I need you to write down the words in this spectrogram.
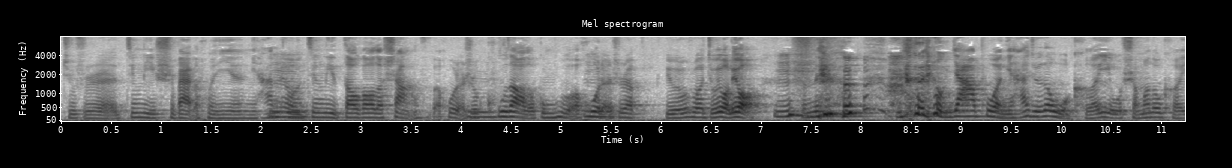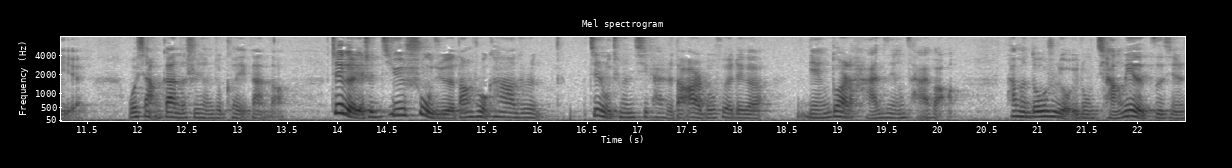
就是经历失败的婚姻，你还没有嗯经历糟糕的上司，或者是嗯枯燥的工作，嗯或者是比如说九九六，嗯的那个 那种压迫，你还觉得我可以，我什么都可以，我想干的事情就可以干到。这个也是基于数据的。当时我看到就是进入青春期开始到二十多岁这个年龄段的孩子进行采访，他们都是有一种强烈的自信，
